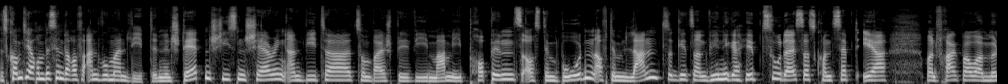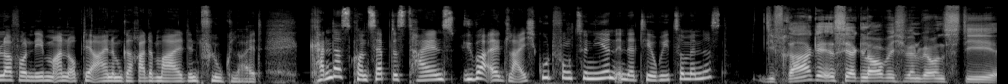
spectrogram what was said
Es kommt ja auch ein bisschen darauf an, wo man lebt. In den Städten schießen Sharing-Anbieter zum Beispiel wie Mami Poppins aus dem Boden. Auf dem Land geht es dann weniger hip zu. Da ist das Konzept eher, man fragt Bauer Müller von nebenan, ob der einem gerade mal den Pflug leiht. Kann das Konzept des Teilens überall gleich gut funktionieren, in der Theorie zumindest? Die Frage ist ja, glaube ich, wenn wir uns die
